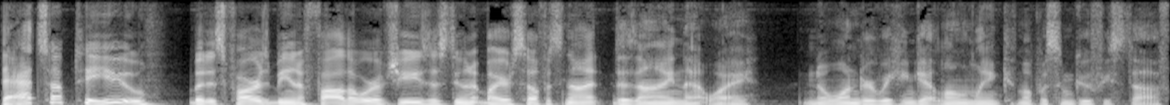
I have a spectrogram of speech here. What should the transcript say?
that's up to you. But as far as being a follower of Jesus, doing it by yourself, it's not designed that way. No wonder we can get lonely and come up with some goofy stuff.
